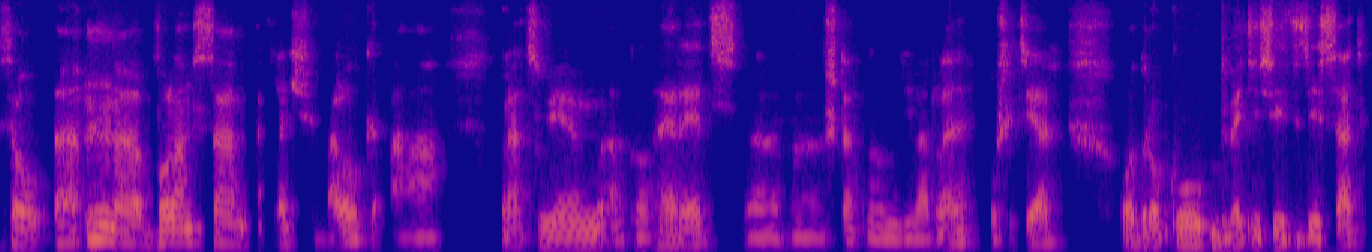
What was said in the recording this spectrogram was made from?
so uh, volám sa František Balok a pracujem ako herec uh, v štátnom divadle v Košiciach od roku 2010.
